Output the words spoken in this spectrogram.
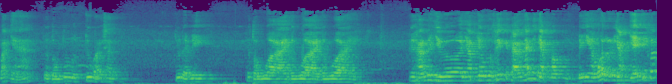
bát nhã. Tôi tụng chú chú bản sanh chú đại bi. Tôi tụng hoài tụng hoài tụng hoài. Cái hẳn nó vừa nhập vô tôi thấy cái trạng thái nó nhập mà bị mỗi lần nó nhập dễ biết lắm.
